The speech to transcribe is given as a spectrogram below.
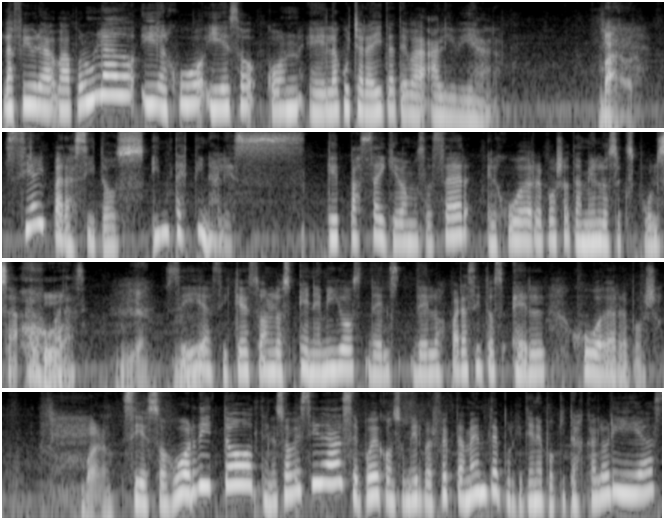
la fibra va por un lado y el jugo y eso con eh, la cucharadita te va a aliviar. Bárbaro. Si hay parásitos intestinales, ¿qué pasa y qué vamos a hacer? El jugo de repollo también los expulsa a los Jugo. parásitos. Bien. ¿sí? Así que son los enemigos del- de los parásitos el jugo de repollo. Bueno. Si sos gordito, tenés obesidad, se puede consumir perfectamente porque tiene poquitas calorías.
